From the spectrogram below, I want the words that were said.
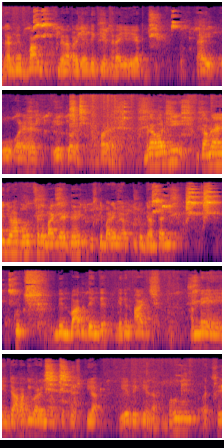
घर में बाल लेना पड़ेगा। ये देखिए, मेरा ये एक है, वो और है, एक और है और है। मेरा और भी कमरा है, जो हाँ बहुत सारे बाढ़ रहते हैं इसके बारे में आपको जानकारी कुछ दिन बाद देंगे, लेकिन आज हमने जावा के बारे में आपको पोस्ट किया। ये देखिए ना, बहुत अच्छे,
